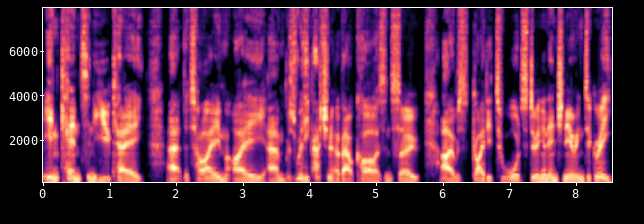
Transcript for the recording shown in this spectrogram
in Kent in the UK. At the time, I um, was really passionate about cars, and so I was guided towards doing an engineering degree.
